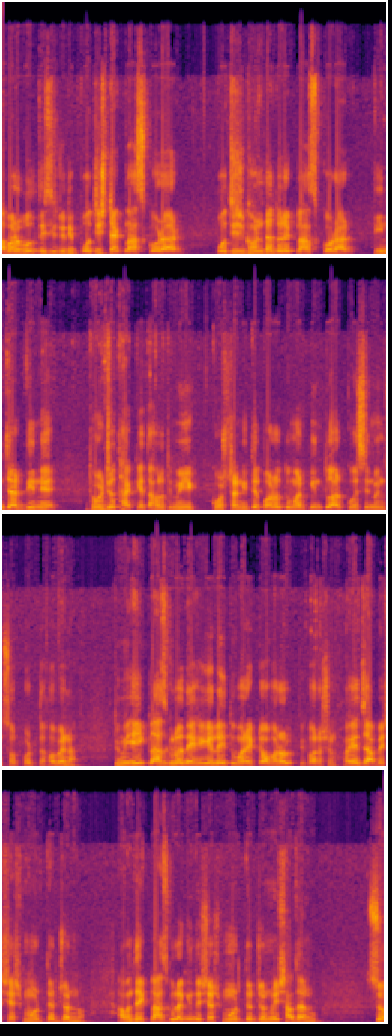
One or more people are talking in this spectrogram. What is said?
আবারও বলতেছি, যদি পঁচিশটা ক্লাস করার পঁচিশ ঘণ্টা ধরে ক্লাস করার তিন চার দিনে ধৈর্য থাকে, তাহলে তুমি এই কোর্সটা নিতে পারো। তোমার কিন্তু আর কোয়েশ্চেন ব্যাংক সলভ করতে হবে না। তুমি এই ক্লাসগুলো দেখে গেলেই তোমার একটা ওভারঅল প্রিপারেশন হয়ে যাবে শেষ মুহূর্তের জন্য। আমাদের ক্লাসগুলো কিন্তু শেষ মুহূর্তের জন্যই সাজানো। সো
